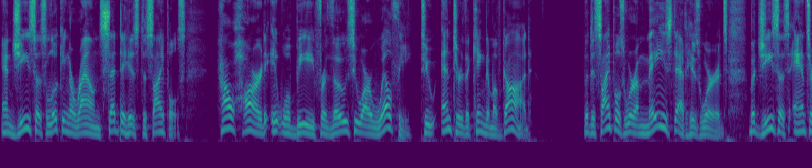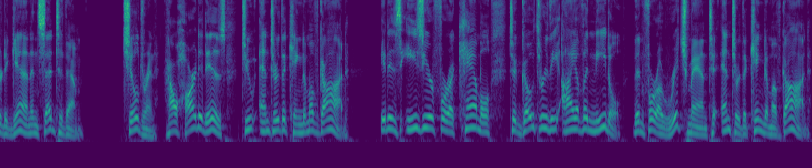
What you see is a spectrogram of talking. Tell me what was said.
And Jesus, looking around, said to his disciples, How hard it will be for those who are wealthy to enter the kingdom of God. The disciples were amazed at his words, but Jesus answered again and said to them, Children, how hard it is to enter the kingdom of God. It is easier for a camel to go through the eye of a needle than for a rich man to enter the kingdom of God.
